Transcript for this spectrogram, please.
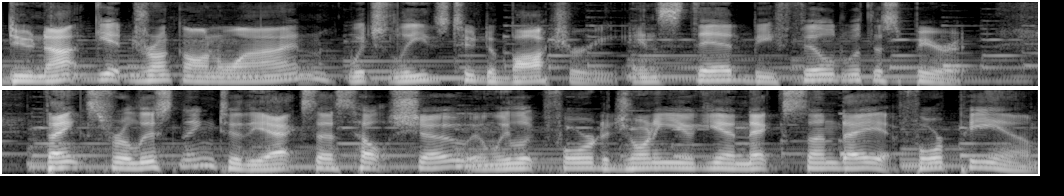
Do not get drunk on wine, which leads to debauchery. Instead, be filled with the Spirit. Thanks for listening to the Access Health Show, and we look forward to joining you again next Sunday at 4 p.m.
